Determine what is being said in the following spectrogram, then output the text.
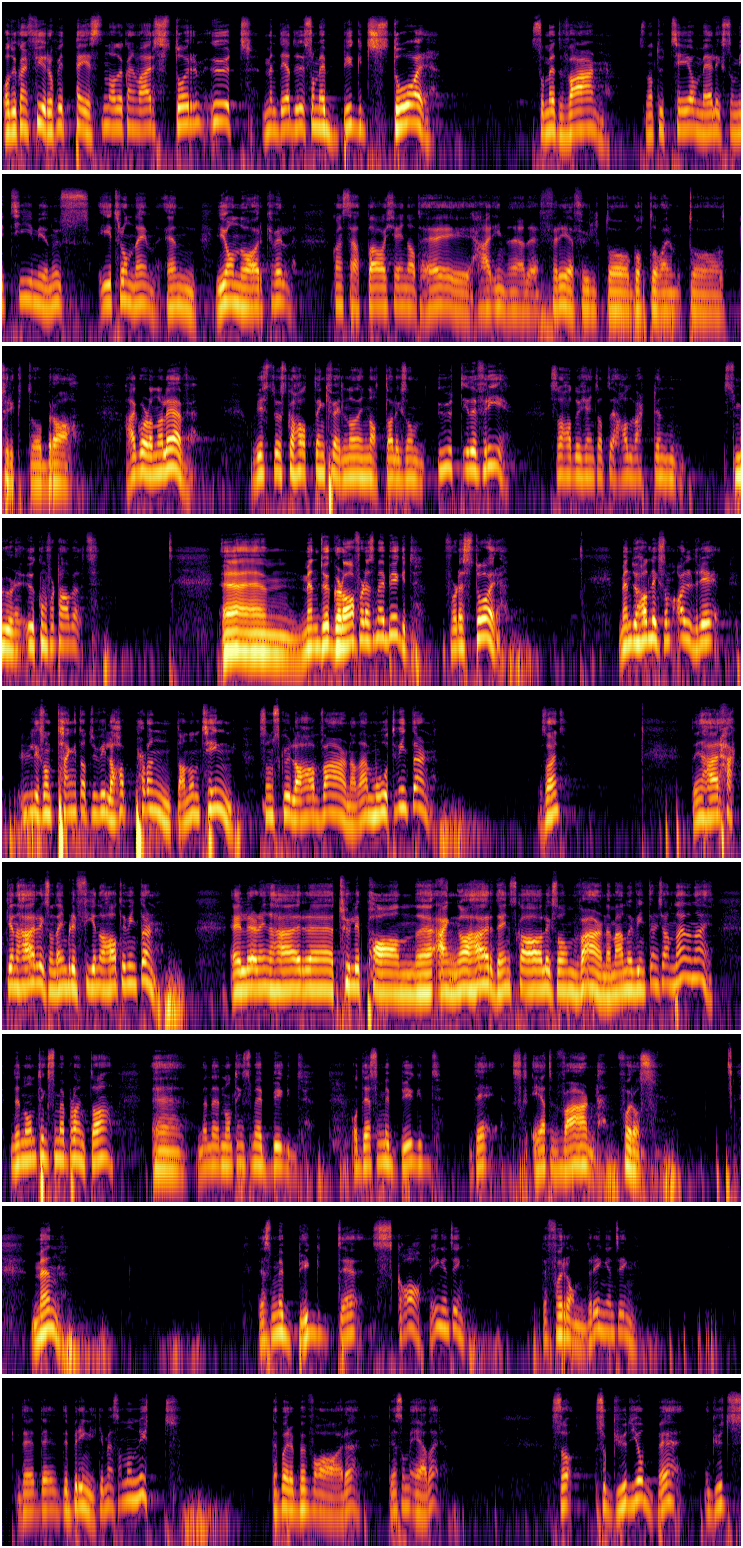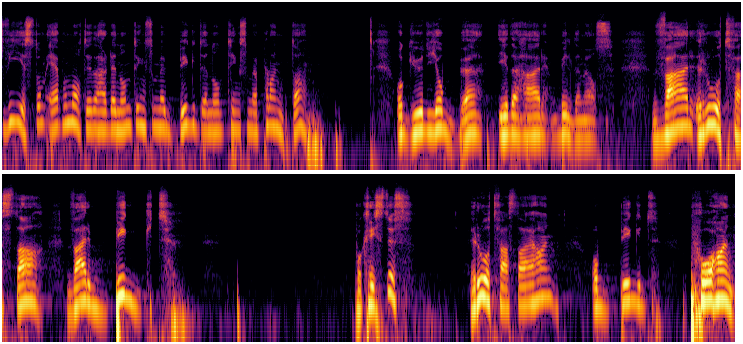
Og du kan fyre opp i peisen, og det kan være storm ut, men det som er bygd, står som et vern Sånn at du til og med liksom i ti minus i Trondheim en januarkveld kan sette deg og kjenne at hei, her inne er det fredfullt og godt og varmt og trygt og bra. Her går det an å leve. Hvis du skulle hatt den kvelden og den natta liksom ut i det fri, så hadde du kjent at det hadde vært en smule ukomfortabelt. Um, men du er glad for det som er bygd, for det står. Men du hadde liksom aldri liksom tenkt at du ville ha planta noen ting som skulle ha verna deg mot vinteren. Er det Sant? Denne hekken her liksom, den blir fin å ha til vinteren. Eller denne uh, tulipanenga her, den skal liksom verne meg når vinteren kommer. Nei, nei, nei. Det er noen ting som er planta, eh, men det er noen ting som er bygd. Og det som er bygd, det er et vern for oss. Men det som er bygd, det skaper ingenting. Det forandrer ingenting. Det, det, det bringer ikke med seg noe nytt. Det bare bevarer det som er der. Så, så Gud jobber Guds visdom er på en måte i det her. Det er noen ting som er bygd, det er noen ting som er planta. Og Gud jobber i det her bildet med oss. Vær rotfesta, vær bygd på Kristus. Rotfesta i Han og bygd på Han.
